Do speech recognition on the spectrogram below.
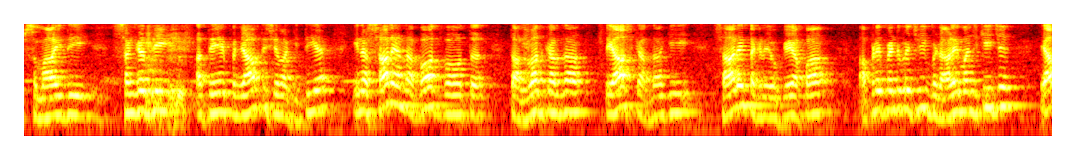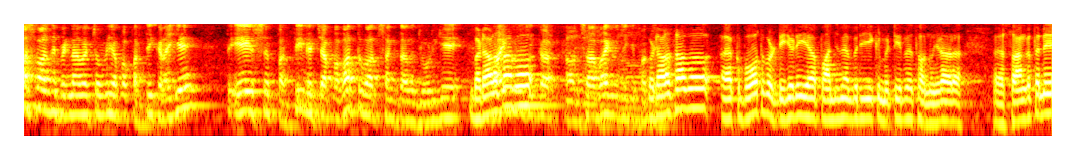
ਸਮਾਜ ਦੀ, ਸੰਗਤ ਦੀ ਅਤੇ ਪੰਜਾਬ ਦੀ ਸੇਵਾ ਕੀਤੀ ਹੈ। ਇਹਨਾਂ ਸਾਰਿਆਂ ਦਾ ਬਹੁਤ ਬਹੁਤ ਧੰਨਵਾਦ ਕਰਦਾ ਤੇ ਆਸ ਕਰਦਾ ਕਿ ਸਾਰੇ ਤਕੜੇ ਹੋ ਕੇ ਆਪਾਂ ਆਪਣੇ ਪਿੰਡ ਵਿੱਚ ਵੀ ਬਡਾਲੇ ਮੰਜਕੀ 'ਚ ਤੇ ਆਸ-ਪਾਸ ਦੇ ਪਿੰਡਾਂ ਵਿੱਚੋਂ ਵੀ ਆਪਾਂ ਭਰਤੀ ਕਰਾਈਏ ਤੇ ਇਸ ਭਰਤੀ ਵਿੱਚ ਆਪਾਂ ਵੱਧ ਤੋਂ ਵੱਧ ਸੰਗਤਾਂ ਨੂੰ ਜੋੜੀਏ। ਬਡਾਲਾ ਸਾਹਿਬ- ਖਾਲਸਾ ਵਾਹਿਗੁਰੂ ਜੀ ਕੀ ਫਤਿਹ। ਬਡਾਲਾ ਸਾਹਿਬ ਇੱਕ ਬਹੁਤ ਵੱਡੀ ਜਿਹੜੀ ਆ ਪੰਜ ਮੈਂਬਰੀ ਕਮੇਟੀ ਵਿੱਚ ਤੁਹਾਨੂੰ ਜਿਹੜਾ ਸੰਗਤ ਨੇ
